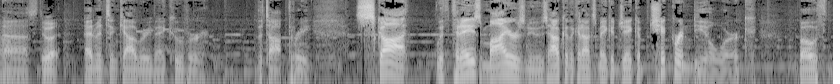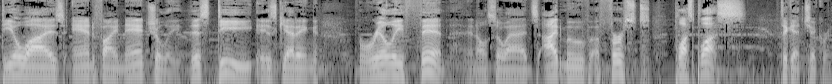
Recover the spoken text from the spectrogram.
Uh, Let's do it. Edmonton, Calgary, Vancouver, the top three. Scott with today's Myers news, how can the Canucks make a Jakob Chychrun deal work, both deal wise and financially? This D is getting really thin, and also adds, I'd move a first plus plus to get Chychrun.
